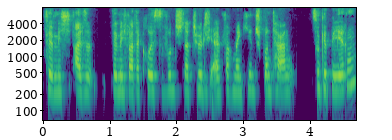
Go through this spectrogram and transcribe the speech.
für mich, also für mich war der größte Wunsch natürlich einfach mein Kind spontan zu gebären.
